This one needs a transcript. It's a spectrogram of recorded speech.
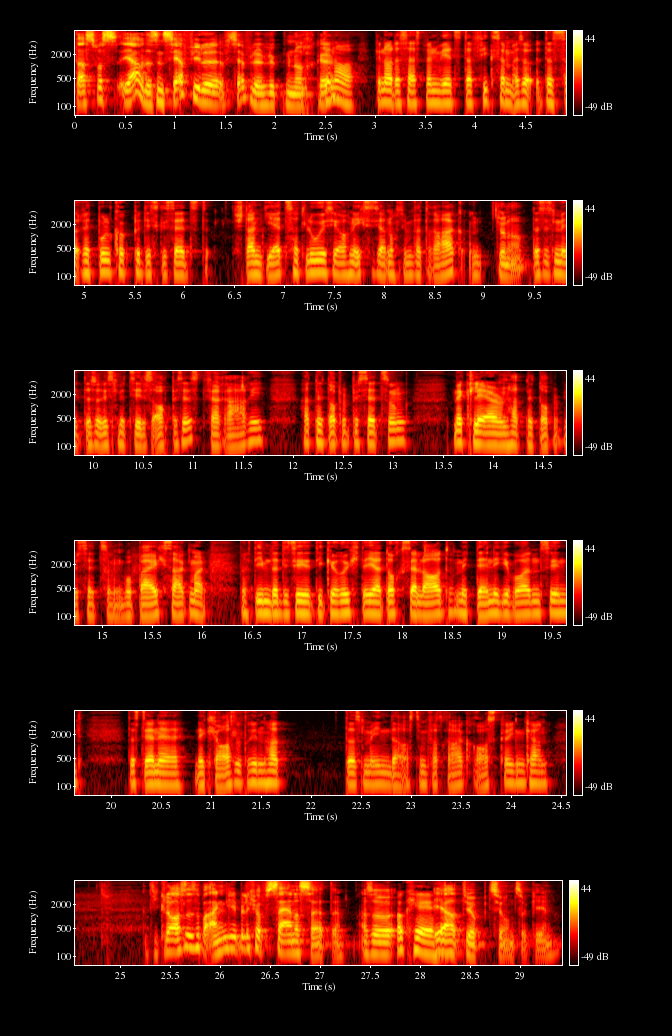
das, was, ja, das sind sehr viele, sehr viele Lücken noch, gell? Genau, genau, das heißt, wenn wir jetzt da fix haben, also das Red Bull Cockpit ist gesetzt, Stand jetzt hat Lewis ja auch nächstes Jahr noch den Vertrag und genau. das ist mit, also ist Mercedes auch besetzt, Ferrari hat eine Doppelbesetzung, McLaren hat eine Doppelbesetzung, wobei ich sag mal, nachdem da diese, die Gerüchte ja doch sehr laut mit Danny geworden sind, dass der eine, eine Klausel drin hat, dass man ihn da aus dem Vertrag rauskriegen kann, die Klausel ist aber angeblich auf seiner Seite. Also okay. er hat die Option zu gehen,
